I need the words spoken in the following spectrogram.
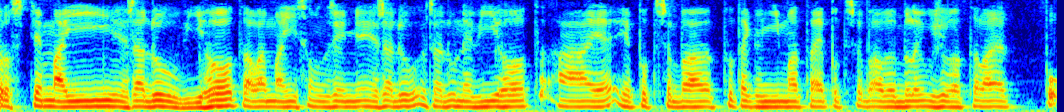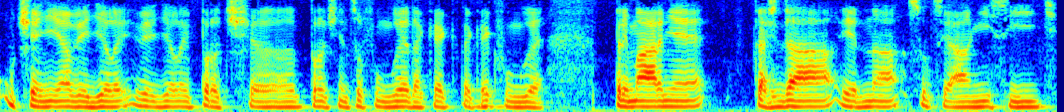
prostě mají řadu výhod, ale mají samozřejmě i řadu, řadu nevýhod a je, je potřeba to tak vnímat a je potřeba, aby byli uživatelé poučeni a věděli, věděli proč, proč něco funguje tak jak, tak, jak funguje. Primárně každá jedna sociální síť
